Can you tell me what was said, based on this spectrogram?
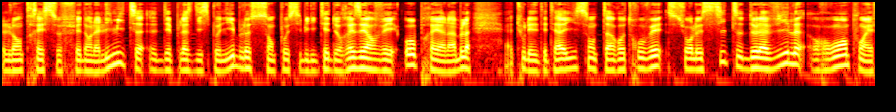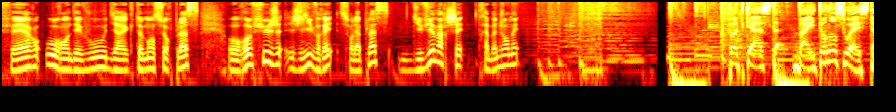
L'entrée se fait dans la limite des places disponibles sans possibilité de réserver au préalable. Tous les détails sont à retrouver sur le site de la ville rouen.fr ou rendez-vous directement sur place au refuge Givré sur la place du Vieux Marché. Très bonne journée. Podcast by Tendance Ouest.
